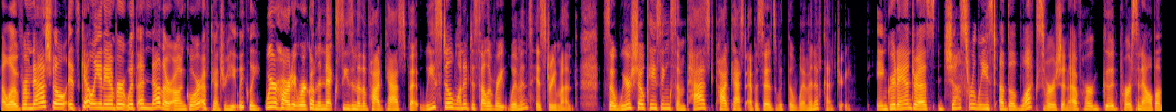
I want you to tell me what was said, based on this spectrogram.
Hello from Nashville. It's Kelly and Amber with another encore of Country Heat Weekly. We're hard at work on the next season of the podcast, but we still wanted to celebrate Women's History Month. So we're showcasing some past podcast episodes with the women of country. Ingrid Andress just released a deluxe version of her Good Person album,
